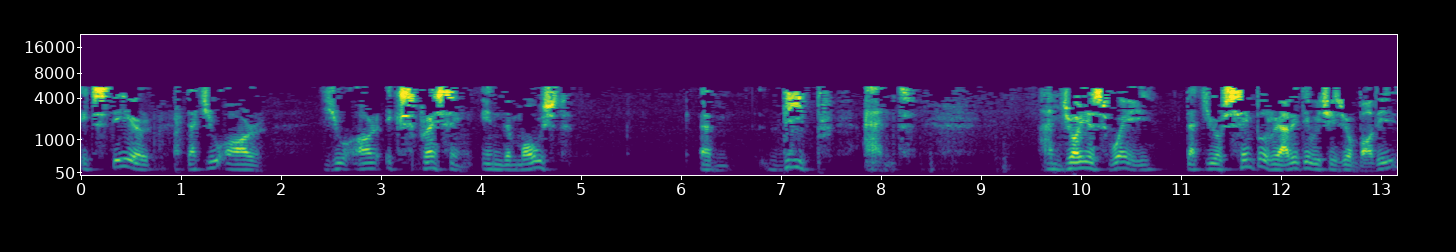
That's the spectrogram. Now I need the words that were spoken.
It's there that you are, you are expressing in the most um, deep and, and joyous way that your simple reality, which is your body,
